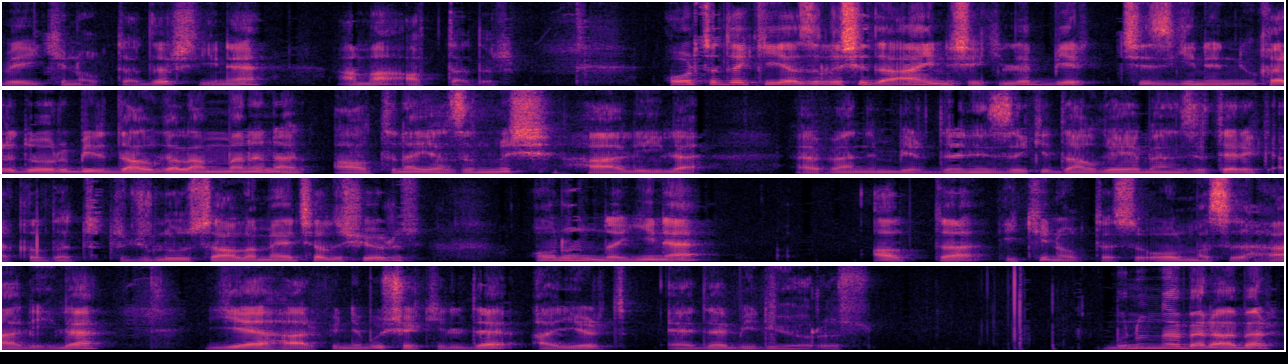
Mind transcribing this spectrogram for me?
ve iki noktadır yine ama alttadır. Ortadaki yazılışı da aynı şekilde bir çizginin yukarı doğru bir dalgalanmanın altına yazılmış haliyle efendim bir denizdeki dalgaya benzeterek akılda tutuculuğu sağlamaya çalışıyoruz. Onun da yine altta iki noktası olması haliyle Y harfini bu şekilde ayırt edebiliyoruz. Bununla beraber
